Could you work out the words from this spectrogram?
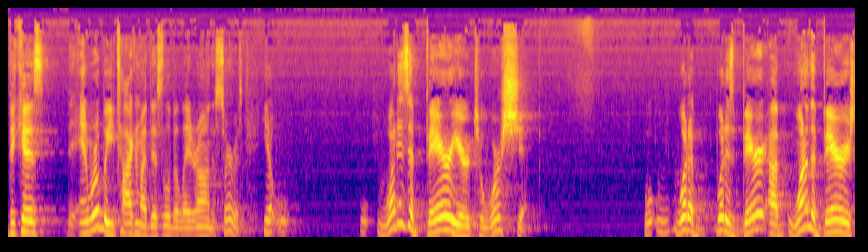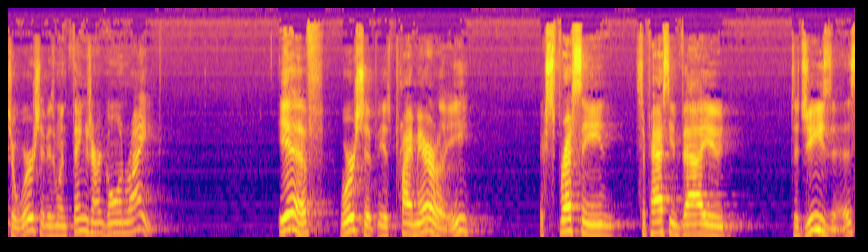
Because, and we'll be talking about this a little bit later on in the service, you know, what is a barrier to worship? What, a, what is bar, uh, one of the barriers to worship is when things aren't going right. If worship is primarily expressing surpassing value to Jesus,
